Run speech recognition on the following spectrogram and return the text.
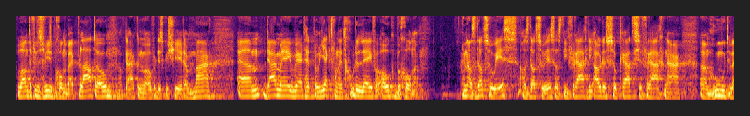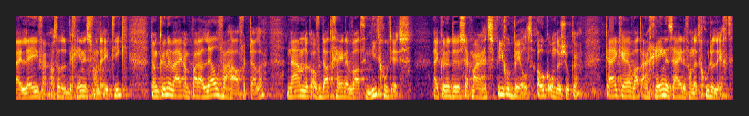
Want de filosofie is begonnen bij Plato. Ook daar kunnen we over discussiëren. Maar um, daarmee werd het project van het goede leven ook begonnen. En als dat zo is, als dat zo is, als die vraag, die oude Socratische vraag naar um, hoe moeten wij leven, als dat het begin is van de ethiek, dan kunnen wij een parallel verhaal vertellen, namelijk over datgene wat niet goed is. Wij kunnen dus zeg maar, het spiegelbeeld ook onderzoeken. Kijken wat aan gene zijde van het goede ligt.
